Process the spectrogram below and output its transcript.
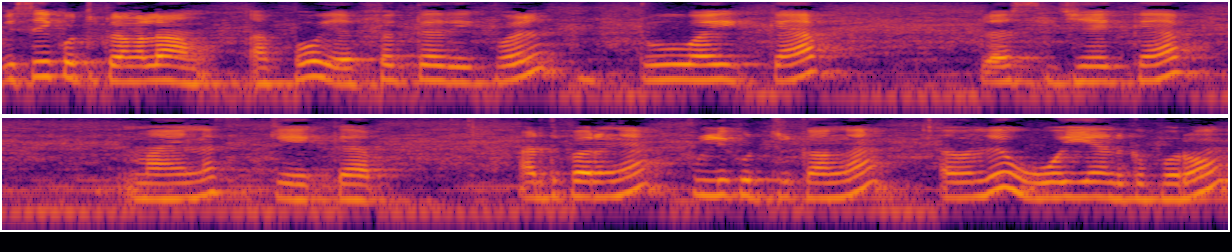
விசை கொடுத்துருக்காங்களா? அப்போது F vector equal to I cap plus J cap minus K cap அடுத்து பாருங்கள் புள்ளி கொடுத்துருக்காங்க. அது வந்து ஓஏ எடுக்க போகிறோம்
